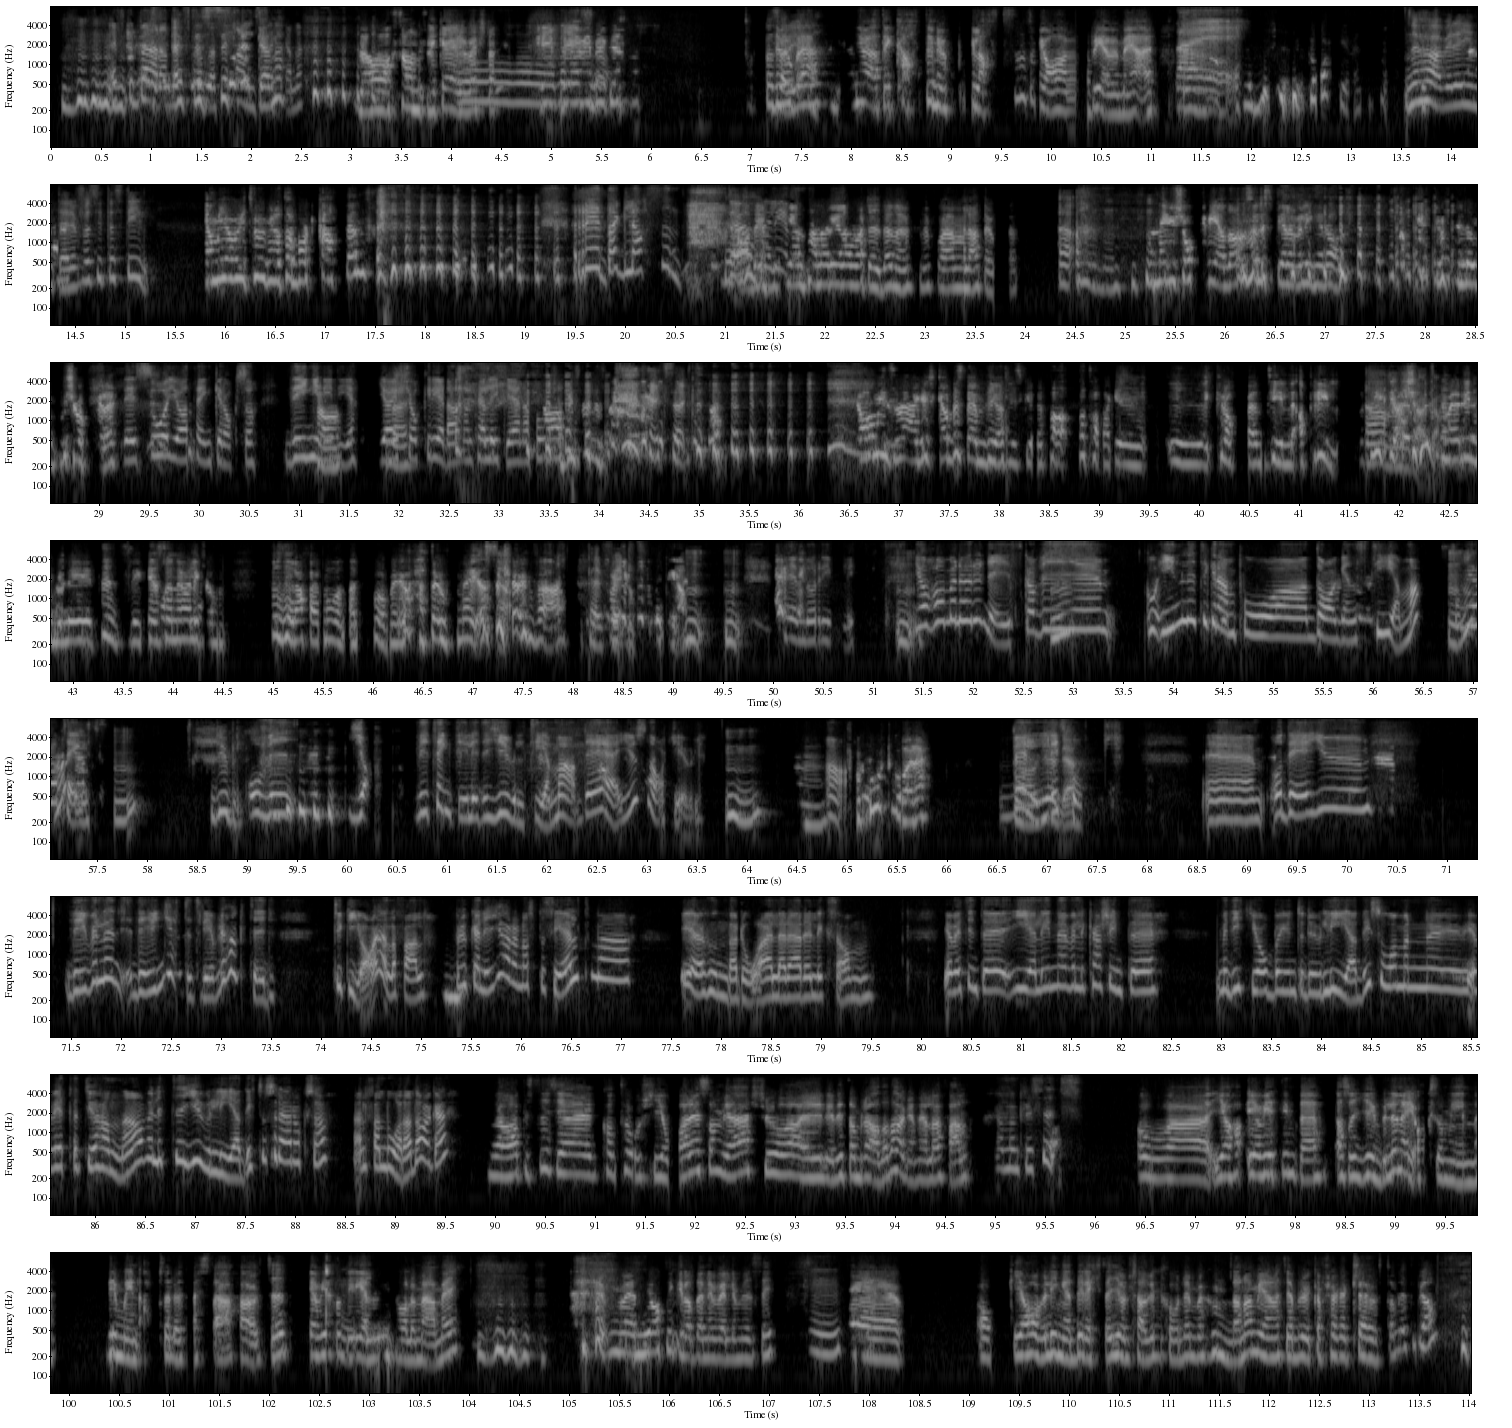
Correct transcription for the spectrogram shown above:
Efter bärandet Efter säckarna. Ja, sandsäckar är det värsta. Det är det vi brukar Vad sa du? Nu äter, katten upp glassen som jag har bredvid mig här. Nej. Nu hör vi dig inte, du får sitta still. Ja, men jag var ju tvungen att ta bort katten. Rädda glassen! Ja, det är levande? Han har redan varit i den nu. Nu får jag väl äta upp den. Ja. Han är ju tjock redan så det spelar väl ingen roll. Tjockare. Det är så jag tänker också. Det är ingen Ja. idé. Jag är Nej. tjock redan, de kan lika gärna Ja, fortsätta. precis. Exakt. Jag och min svägerska bestämde ju att vi skulle ta, ta tag i, i kroppen till april. Det Ja, men tycker jag lagom. som en rimlig tidslinje. Så nu har jag liksom fyra, fem månader på mig att äta upp mig. Och så Ja. kan vi bara Perfekt. Mm, mm. Ändå rimligt. Mm. Jaha men hörni, ska vi eh, gå in lite grann på dagens tema som Mm. vi har tänkt? Mm. Jul. Och vi, ja, vi tänkte ju lite jultema. Det är ju snart jul. Mm. Mm. Ja. Och fort går det. Väldigt ja. fort. Ehm, och det är ju det är väl en, det är en jättetrevlig högtid. Tycker jag i alla fall. Brukar ni göra något speciellt med era hundar då? Eller är det liksom Jag vet inte, Elin är väl kanske inte med ditt jobb är ju inte du ledig så men eh, jag vet att Johanna har väl lite julledigt och sådär också. I alla fall några dagar. Ja precis, jag är kontorsjobbare som jag är så jag är ledigt de röda dagarna i alla fall. Ja men precis. Och eh, jag, jag vet inte, alltså julen är ju också min, det är min absolut bästa högtid. Jag vet att Elin inte håller med mig. Men jag tycker att den är väldigt mysig. Mm. Eh, och jag har väl inga direkta jultraditioner med hundarna mer än att jag brukar försöka klä ut dem lite grann.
